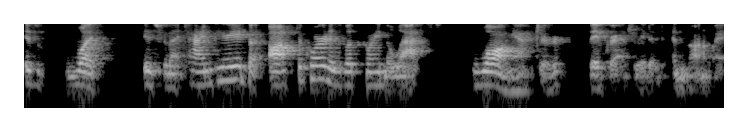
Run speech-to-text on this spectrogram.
is what is for that time period but off the court is what's going to last long after they've graduated and gone away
